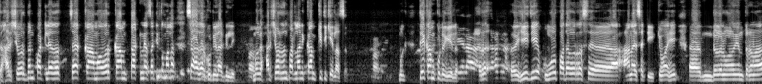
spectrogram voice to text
हर्षवर्धन पाटलाच्या कामावर काम टाकण्यासाठी तुम्हाला सहा हजार कोटी लागले. मग हर्षवर्धन पाटलांनी काम किती केलं असेल? हा. मग ते काम कुठं गेलं? र- ही जी मूळ पदावर रस अं, आणण्यासाठी किंवा ही दळणवळण यंत्रणा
